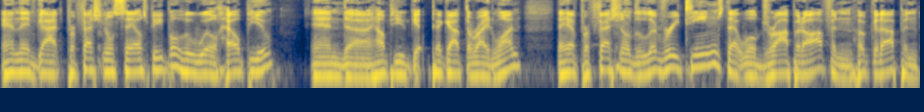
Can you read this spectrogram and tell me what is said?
And they've got professional salespeople who will help you and uh, help you get pick out the right one. They have professional delivery teams that will drop it off and hook it up and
